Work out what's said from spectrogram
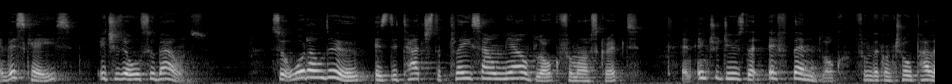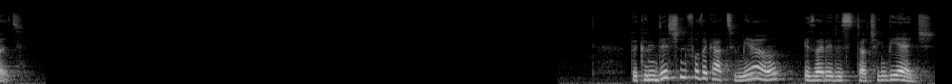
In this case, it should also bounce. So what I'll do is detach the play sound meow block from our script and introduce the if-then block from the control palette. The condition for the cat to meow is that it is touching the edge.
